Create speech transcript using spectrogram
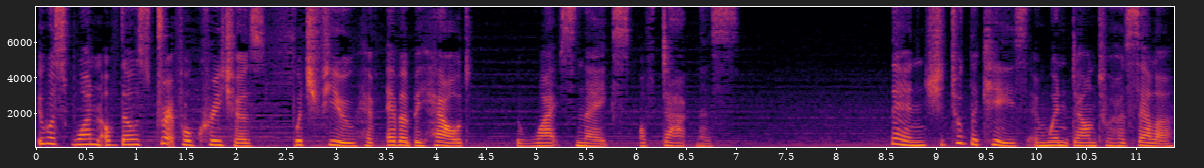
It was one of those dreadful creatures which few have ever beheld, the white snakes of darkness. Then she took the keys and went down to her cellar,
